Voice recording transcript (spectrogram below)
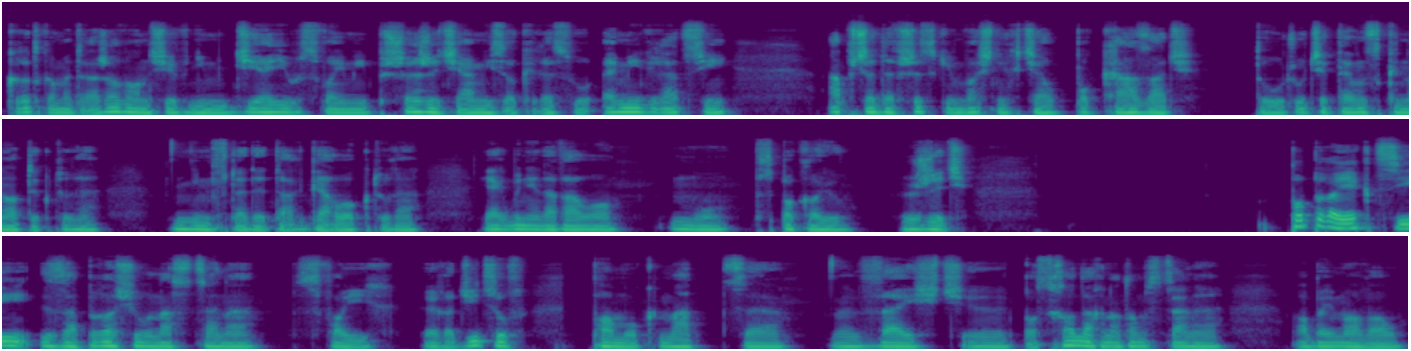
krótkometrażowy, on się w nim dzielił swoimi przeżyciami z okresu emigracji a przede wszystkim właśnie chciał pokazać to uczucie tęsknoty, które nim wtedy targało, które jakby nie dawało mu w spokoju żyć. Po projekcji zaprosił na scenę swoich rodziców, pomógł matce wejść y, po schodach na tą scenę, obejmował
